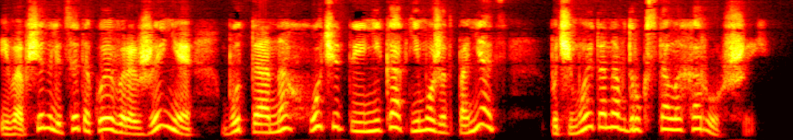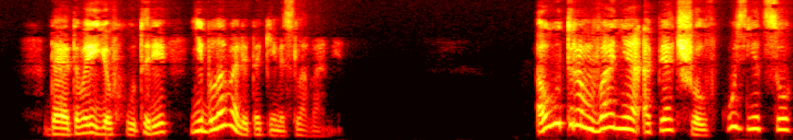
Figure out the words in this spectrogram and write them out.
и вообще на лице такое выражение, будто она хочет и никак не может понять, почему это она вдруг стала хорошей. До этого ее в хуторе не баловали такими словами. А утром Ваня опять шел в кузницу,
